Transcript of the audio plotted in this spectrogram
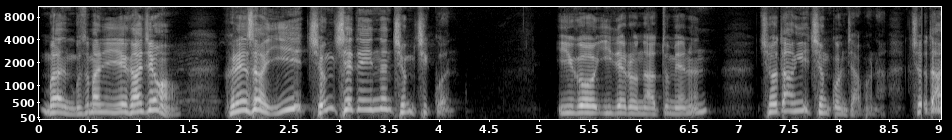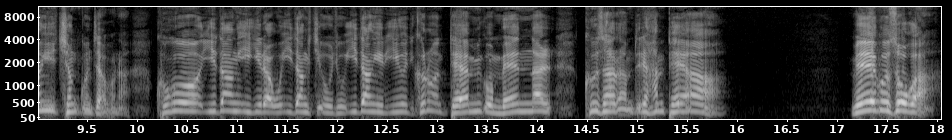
뭐, 무슨 말인지 이해가죠? 그래서 이 정체되어 있는 정치권, 이거 이대로 놔두면은 저 당이 정권 잡으나, 저 당이 정권 잡으나, 그거 이 당 이기라고 이 당 찍어주고, 이 당이 이거, 그러면 대한민국 맨날 그 사람들이 한패야. 왜 그 속아?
